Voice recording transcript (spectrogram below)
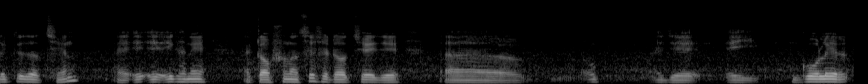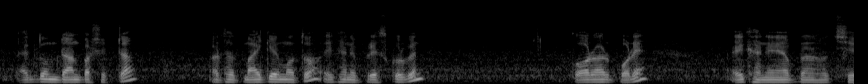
লিখতে যাচ্ছেন এখানে একটা অপশন আছে, সেটা হচ্ছে এই যে এই যে, এই গোলের একদম ডান পাশেরটা, অর্থাৎ মাইকের মতো এখানে প্রেস করবেন। করার পরে এখানে আপনার হচ্ছে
